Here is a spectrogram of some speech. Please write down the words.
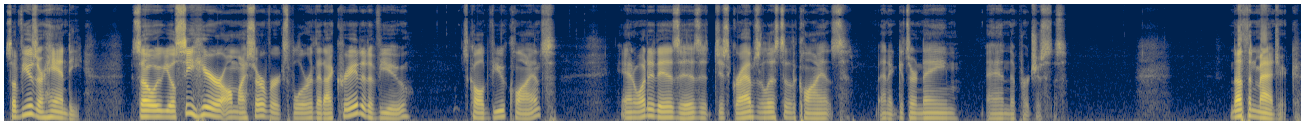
So views are handy. So you'll see here on my Server Explorer that I created a view. It's called View Clients. And what it is, is it just grabs a list of the clients and it gets their name and the purchases. Nothing magic.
